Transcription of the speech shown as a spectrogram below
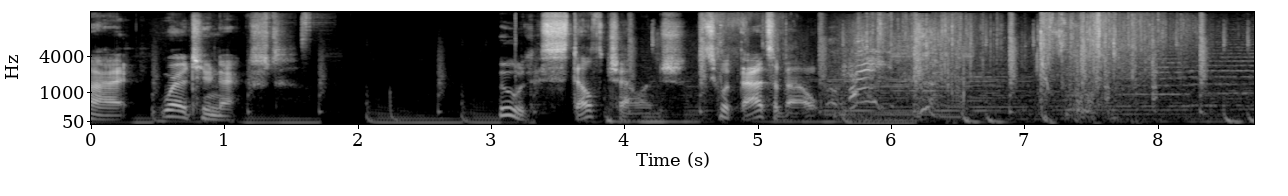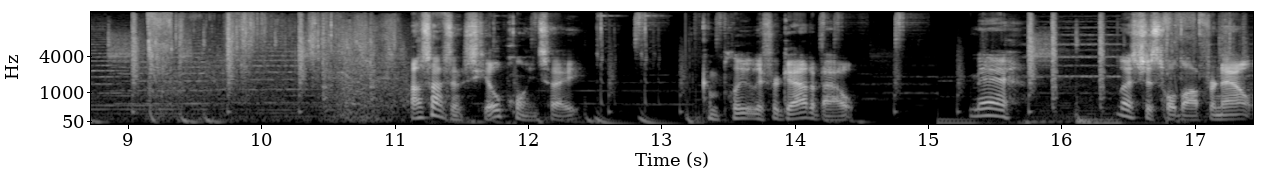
Alright, where to next? Ooh, the stealth challenge. Let's see what that's about. I also have some skill points I completely forgot about. Meh. Let's just hold off for now.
